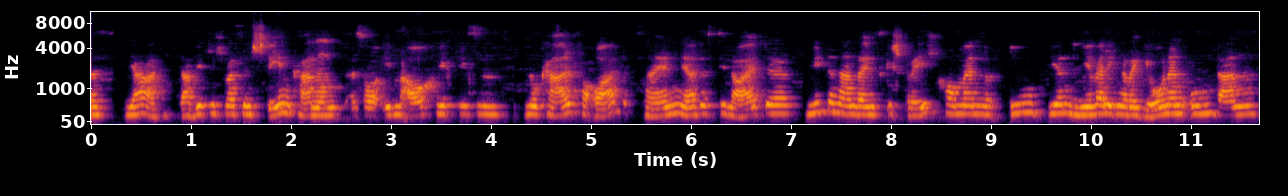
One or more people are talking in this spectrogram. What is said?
dass ja da wirklich was entstehen kann und also eben auch mit diesem lokal verortet sein, ja, dass die Leute miteinander ins Gespräch kommen in ihren jeweiligen Regionen, um dann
